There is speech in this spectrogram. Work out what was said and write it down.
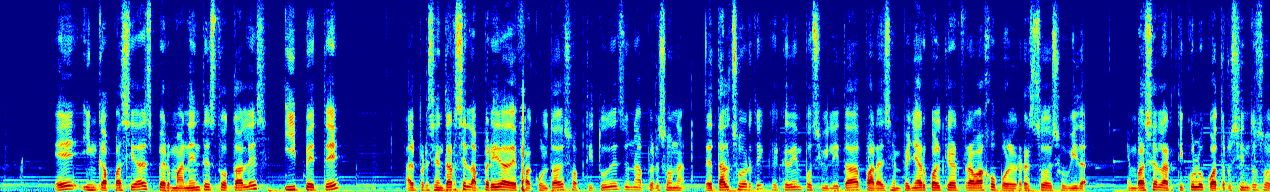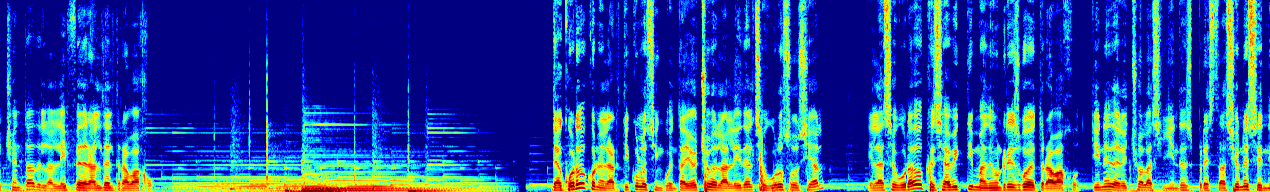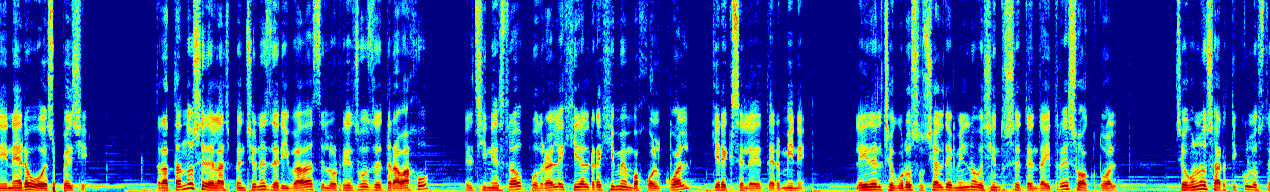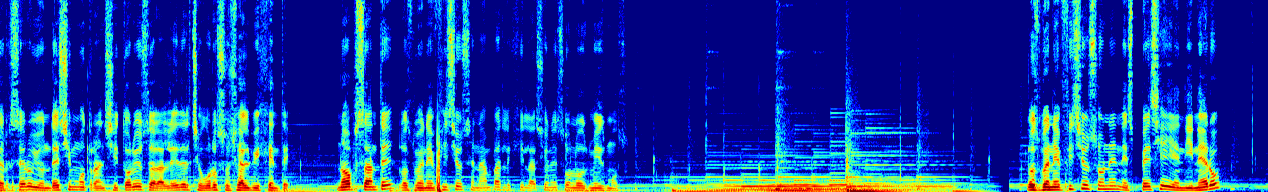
e incapacidades permanentes totales, IPT, al presentarse la pérdida de facultades o aptitudes de una persona, de tal suerte que quede imposibilitada para desempeñar cualquier trabajo por el resto de su vida, en base al artículo 480 de la Ley Federal del Trabajo. De acuerdo con el artículo 58 de la Ley del Seguro Social, el asegurado que sea víctima de un riesgo de trabajo tiene derecho a las siguientes prestaciones en dinero o especie. Tratándose de las pensiones derivadas de los riesgos de trabajo, el siniestrado podrá elegir el régimen bajo el cual quiere que se le determine, Ley del Seguro Social de 1973 o actual, según los artículos 3 y 11 transitorios de la Ley del Seguro Social vigente. No obstante, los beneficios en ambas legislaciones son los mismos. Los beneficios son en especie y en dinero,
